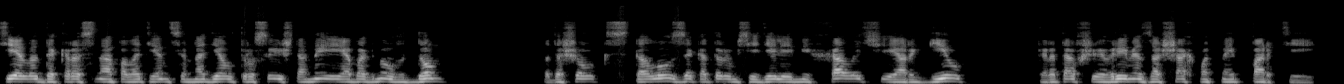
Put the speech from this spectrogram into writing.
тело до красна полотенцем, надел трусы и штаны и, обогнув дом, подошел к столу, за которым сидели Михалыч и Аргил, коротавшие время за шахматной партией.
